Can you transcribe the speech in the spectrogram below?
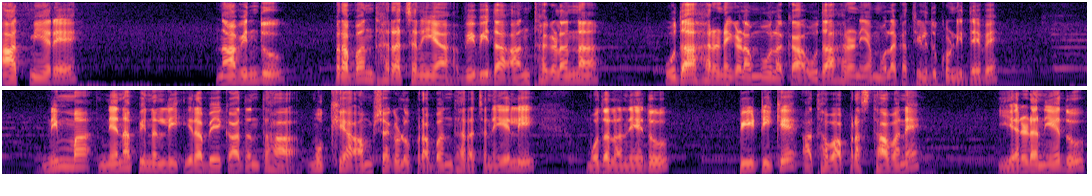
ಆತ್ಮೀಯರೇ, ನಾವಿಂದು ಪ್ರಬಂಧ ರಚನೆಯ ವಿವಿಧ ಹಂತಗಳನ್ನು ಉದಾಹರಣೆಗಳ ಮೂಲಕ, ಉದಾಹರಣೆಯ ಮೂಲಕ ತಿಳಿದುಕೊಂಡಿದ್ದೇವೆ. ನಿಮ್ಮ ನೆನಪಿನಲ್ಲಿ ಇರಬೇಕಾದಂತಹ ಮುಖ್ಯ ಅಂಶಗಳು ಪ್ರಬಂಧ ರಚನೆಯಲ್ಲಿ. ಮೊದಲನೆಯದು ಪೀಠಿಕೆ ಅಥವಾ ಪ್ರಸ್ತಾವನೆ, ಎರಡನೆಯದು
